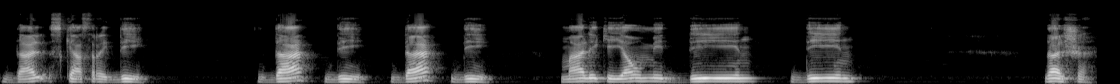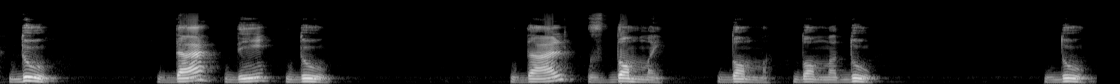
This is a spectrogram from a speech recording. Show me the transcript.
Даль с кясрой ди. Да, ди, да, ди. Малики Яумиддин. Дин. Дальше. Ду. Да, ди, ду. Даль с доммой. Домма. Домма. Ду. Ду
